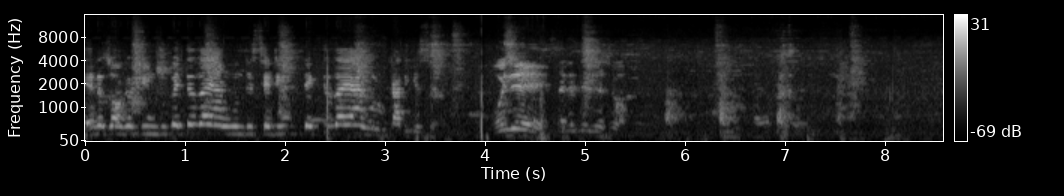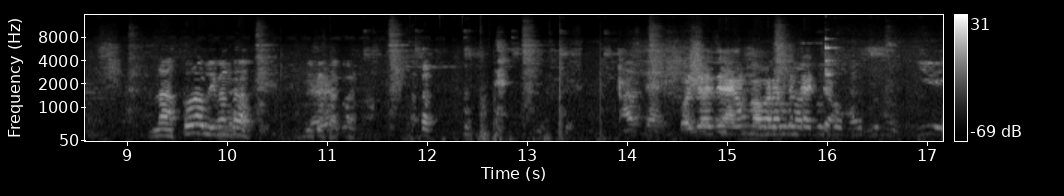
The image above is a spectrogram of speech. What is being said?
এখানে জগের পিন ঢুকাইতে যাই আঙ্গুল দিয়ে সেটিং দেখতে যাই আঙ্গুল কাটি গেছে। ওই যে সেটা দিয়ে না তোরাও লিবান দা দিতে থাকো আচ্ছা ওই যে এখন বাবার হাতে দায়িত্ব ইয়ে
